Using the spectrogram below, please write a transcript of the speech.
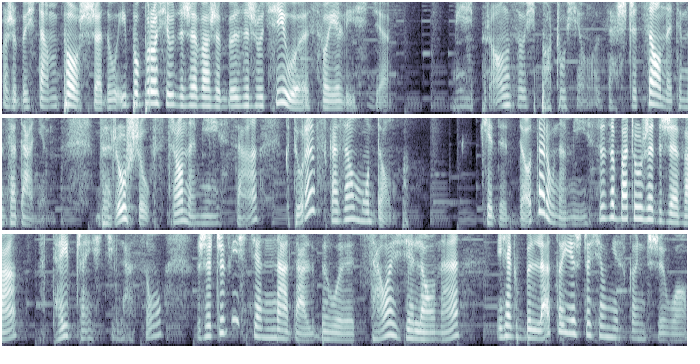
żebyś tam poszedł i poprosił drzewa, żeby zrzuciły swoje liście. Miś Brązuś poczuł się zaszczycony tym zadaniem. Wyruszył w stronę miejsca, które wskazał mu dąb. Kiedy dotarł na miejsce, zobaczył, że drzewa w tej części lasu rzeczywiście nadal były całe zielone, jakby lato jeszcze się nie skończyło.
